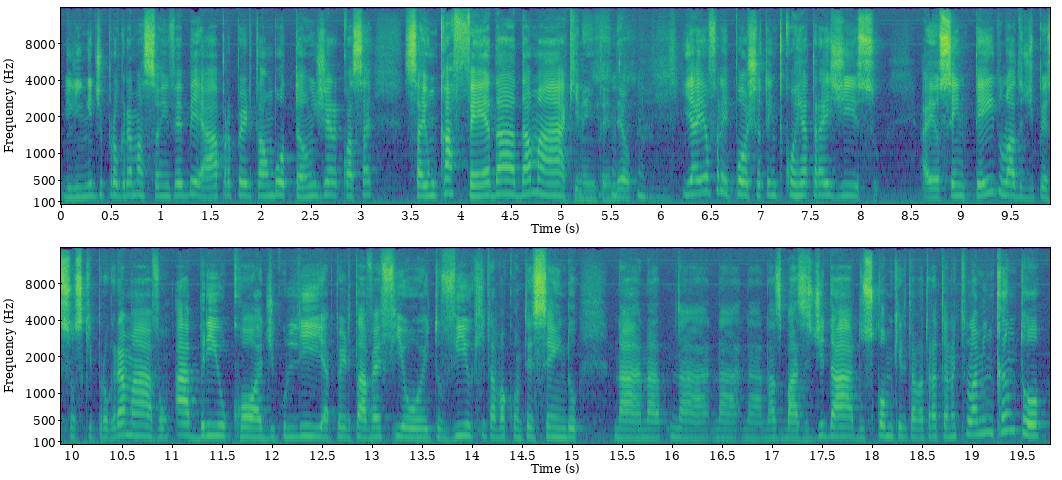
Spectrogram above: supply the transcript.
linha de programação em VBA para apertar um botão e gerar, quase sair um café da, da máquina, entendeu? e aí eu falei: poxa, eu tenho que correr atrás disso. Aí eu sentei do lado de pessoas que programavam, abri o código, li, apertava F8, vi o que estava acontecendo na, na, na, nas bases de dados, como que ele estava tratando. Aquilo lá me encantou.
